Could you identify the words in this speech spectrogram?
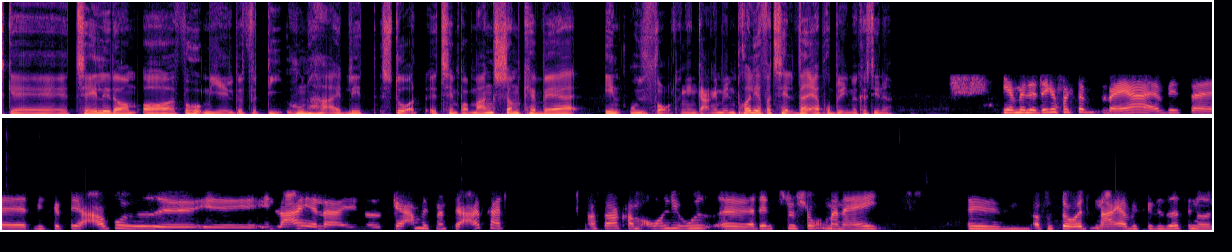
skal tale lidt om og forhåbentlig hjælpe, fordi hun har et lidt stort øh, temperament, som kan være en udfordring en gang imellem. Prøv lige at fortælle, hvad er problemet, Christina? Jamen, det kan for eksempel være, at hvis at vi skal til at afbryde øh, øh en leg eller noget skærm, hvis man ser iPad, og så komme ordentligt ud øh, af den situation, man er i. Øh, og forstå, at nej, og vi skal videre til noget,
